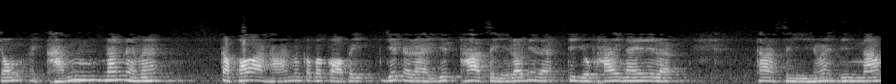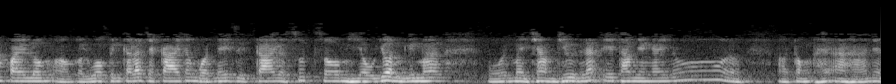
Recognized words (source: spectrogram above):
จองไอขันนั้นเห็นไหมกระเพาะอาหารมันก็ประกอบไปยึดอะไร ยึดธาตุสี่แล้วนี่แหละ ที่อยู่ภายในนี่แหละธาตุสี่ใช่ไหมดินน้ำไฟลมออกก็รวมเป็นการะจกายทั้งหมดในสุดกายก็สุดโทมเหี่ยวย่นขึ้นมา โอ้ยไม่ช่ำชื่นแล้วเอ๊ะทำยังไงเนาะเอาต้องให้อาหารเนี่ย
